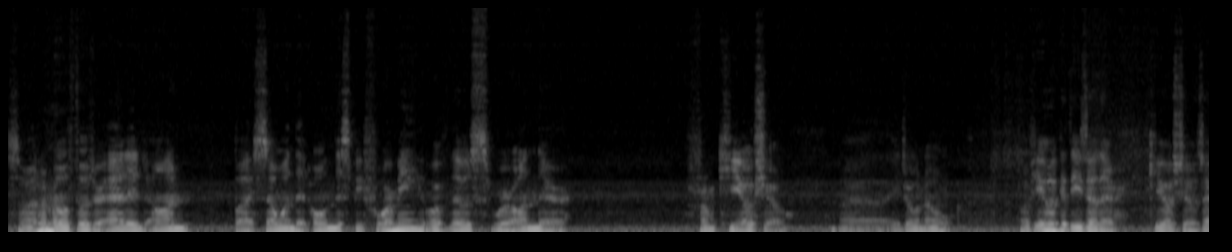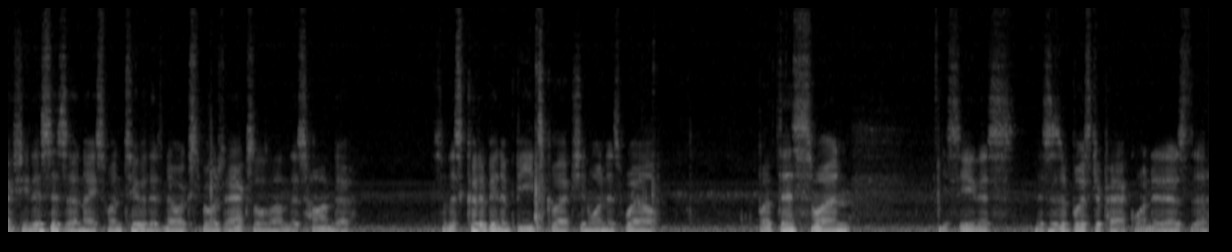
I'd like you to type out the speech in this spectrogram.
So I don't know if those are added on by someone that owned this before me or if those were on there from Kyosho. Uh, I don't know. Well, if you look at these other Kyoshos, actually this is a nice one too. There's no exposed axles on this Honda. So this could have been a beads collection one as well. But this one, you see this, this is a blister pack one. It has the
